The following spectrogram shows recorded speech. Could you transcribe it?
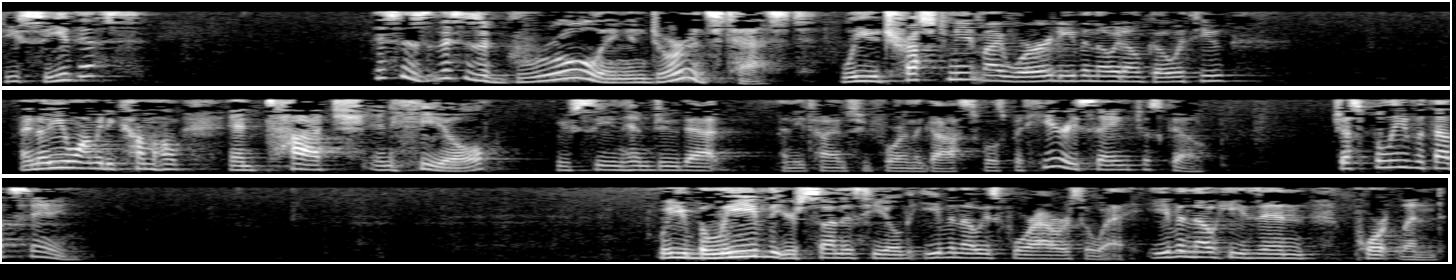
Do you see this? This is, this is a grueling endurance test. Will you trust me at my word even though I don't go with you? I know you want me to come home and touch and heal. We've seen him do that many times before in the Gospels. But here he's saying, just go. Just believe without seeing. Will you believe that your son is healed even though he's four hours away? Even though he's in Portland?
